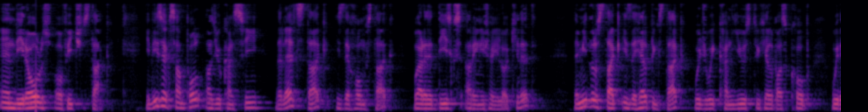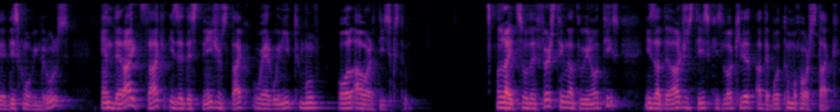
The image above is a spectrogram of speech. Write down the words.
and the rows of each stack. In this example, as you can see, the left stack is the home stack, where the disks are initially located. The middle stack is the helping stack, which we can use to help us cope with the disk moving rules. And the right stack is a destination stack, where we need to move all our disks to. Alright, so the first thing that we notice is that the largest disk is located at the bottom of our stack.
